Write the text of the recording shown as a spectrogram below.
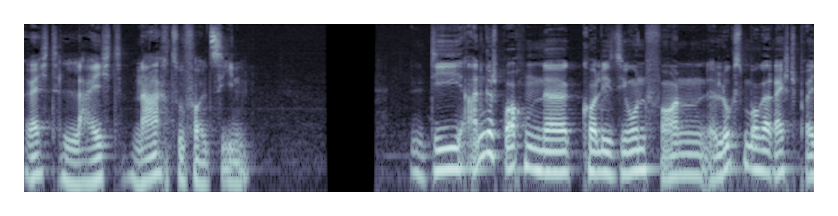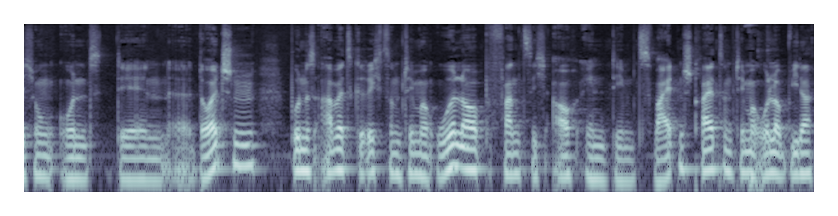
recht leicht nachzuvollziehen. Die angesprochene Kollision von Luxemburger Rechtsprechung und den äh, deutschen Bundesarbeitsgericht zum Thema Urlaub fand sich auch in dem zweiten Streit zum Thema Urlaub wieder,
